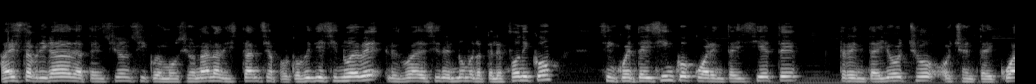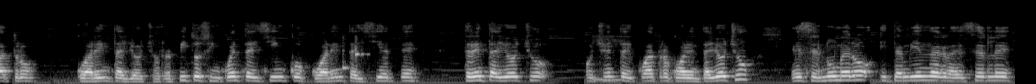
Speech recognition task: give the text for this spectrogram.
a esta brigada de atención psicoemocional a distancia por COVID-19. Les voy a decir el número telefónico 55 47 38 84 48. Repito, 55 47 38 84 48 es el número y también agradecerle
